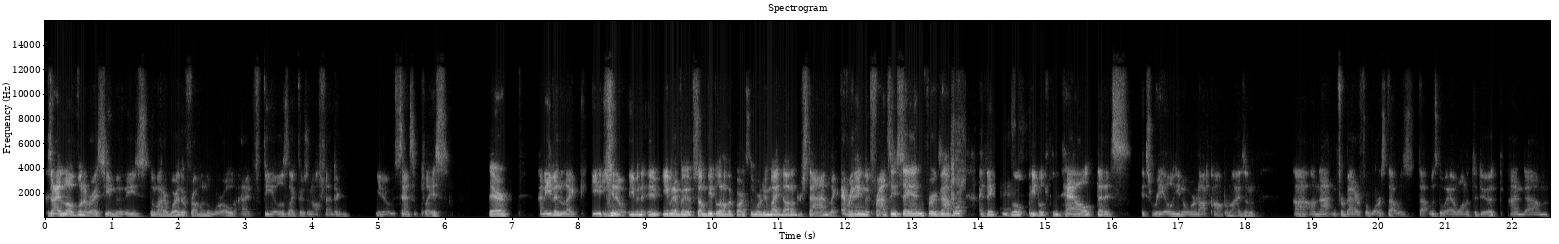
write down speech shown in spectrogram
Because I love whenever I see movies, no matter where they're from in the world, and it feels like there's an authentic, you know, sense of place there. And even like you know, even even if we have some people in other parts of the world who might not understand like everything that Francie's saying, for example, I think people people can tell that it's it's real. You know, we're not compromising uh, on that, and for better or for worse, that was that was the way I wanted to do it. And um,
